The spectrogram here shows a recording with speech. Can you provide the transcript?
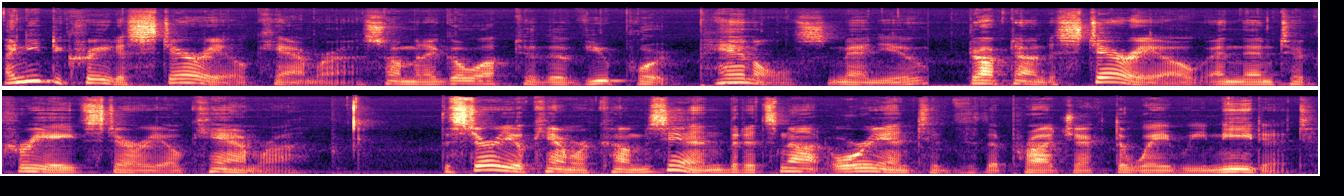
I need to create a stereo camera, so I'm going to go up to the Viewport Panels menu, drop down to Stereo, and then to Create Stereo Camera. The stereo camera comes in, but it's not oriented to the project the way we need it.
